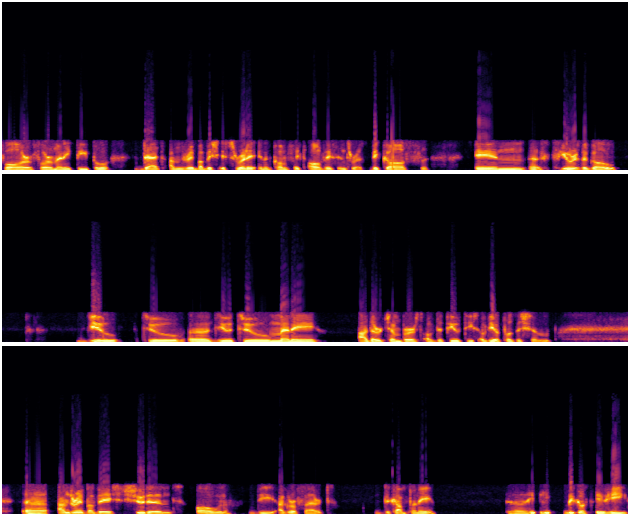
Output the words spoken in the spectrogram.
for for many people that Andrej Babiš is really in a conflict of his interest because in a few years ago, due to uh, due to many other chambers of deputies of the opposition, uh, Andrej Babiš shouldn't own the Agrofert, the company, uh, he, he, because if he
